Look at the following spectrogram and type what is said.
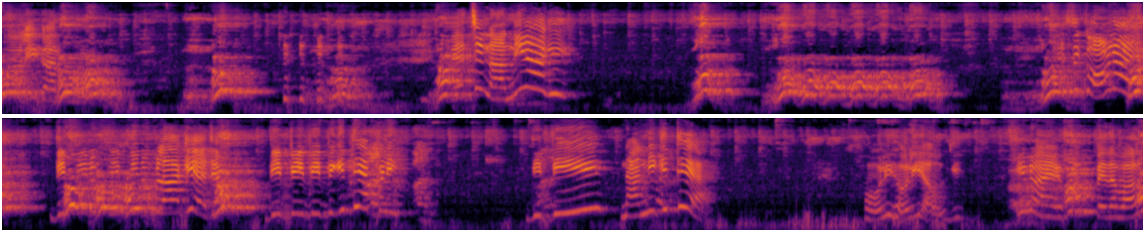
ਗਾਲੀ। ਕਰ ਵਿੱਚ ਨਾਨੀ ਆ ਗਈ। ਐਸੇ ਕੌਣ ਆਇਆ ਬੀਬੀ ਨੂੰ ਬੀਬੀ ਨੂੰ ਬੁਲਾ ਕੇ ਆ ਜਾ। ਬੀਬੀ ਬੀਬੀ ਕਿੱਥੇ ਆਪਣੀ? ਬੀਬੀ, ਨਾਨੀ ਕਿੱਥੇ ਆ? ਹੌਲੀ ਹੌਲੀ ਆਊਗੀ। ਕਿਨੂੰ ਆਏ ਪਾਪੇ ਦਾ ਵਾਲਾ?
